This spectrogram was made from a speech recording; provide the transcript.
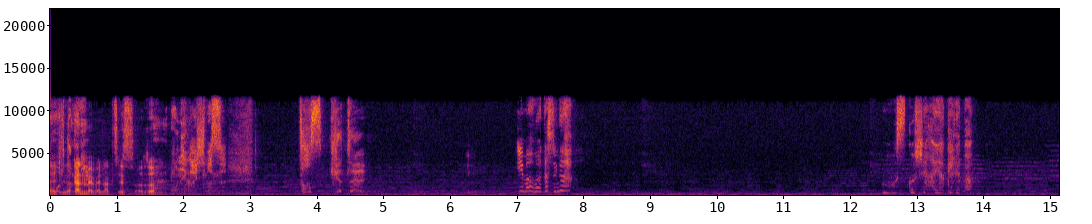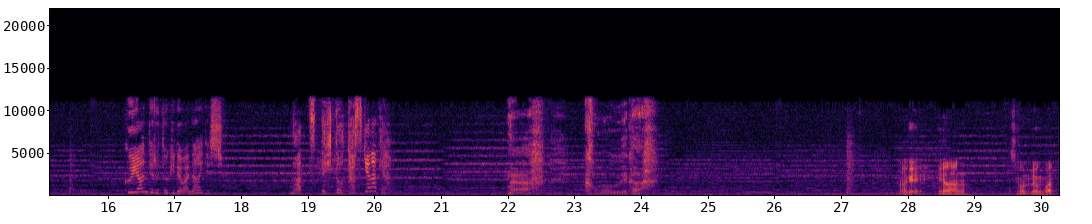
ich gesagt gar nicht mehr, wer Natz ist. Also. Ah, この上か。Okay, hier lang. Hier unten irgendwas?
